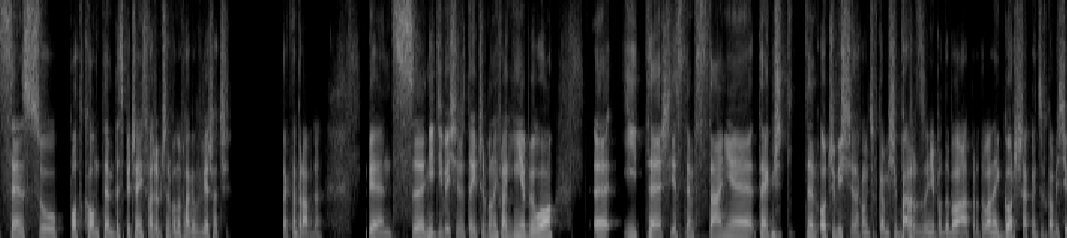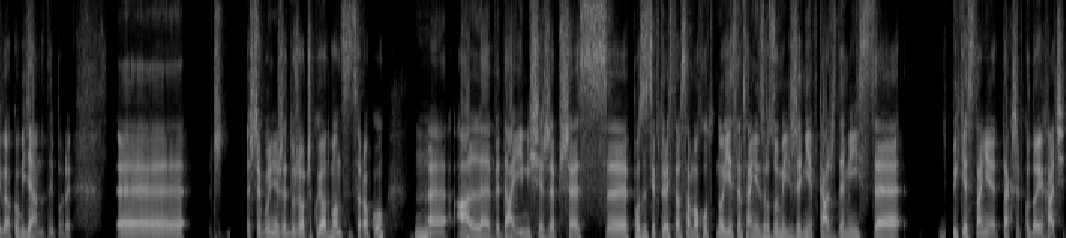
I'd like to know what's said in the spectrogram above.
sensu pod kątem bezpieczeństwa, żeby czerwoną flagę wywieszać. Tak naprawdę. Więc e, nie dziwię się, że tej czerwonej flagi nie było. E, I też jestem w stanie, tak jak mi się, ten, oczywiście ta końcówka mi się bardzo nie podobała, to była najgorsza końcówka wyścigu, jaką widziałem do tej pory. E, szczególnie, że dużo oczekuję od Moncy co roku, mhm. E, ale wydaje mi się, że przez pozycję, w której stał samochód, no jestem w stanie zrozumieć, że nie w każde miejsce dźwig jest w stanie tak szybko dojechać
